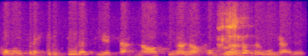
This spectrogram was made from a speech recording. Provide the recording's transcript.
como infraestructura quieta, ¿no? Sino no, con vuelos regulares.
